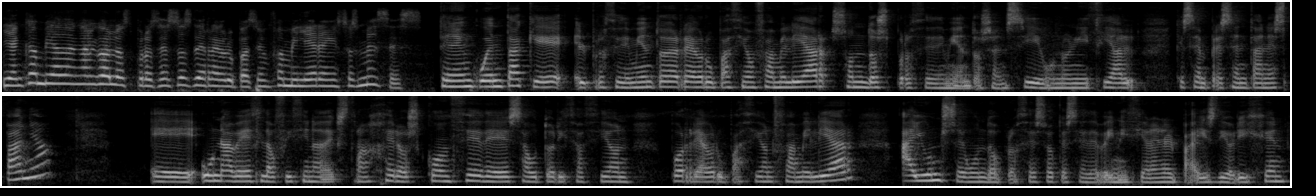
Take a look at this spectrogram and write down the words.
¿Y han cambiado en algo los procesos de reagrupación familiar en estos meses? Ten en cuenta que el procedimiento de reagrupación familiar son dos procedimientos en sí, uno inicial que se presenta en España, eh, una vez la Oficina de Extranjeros concede esa autorización por reagrupación familiar, hay un segundo proceso que se debe iniciar en el país de origen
